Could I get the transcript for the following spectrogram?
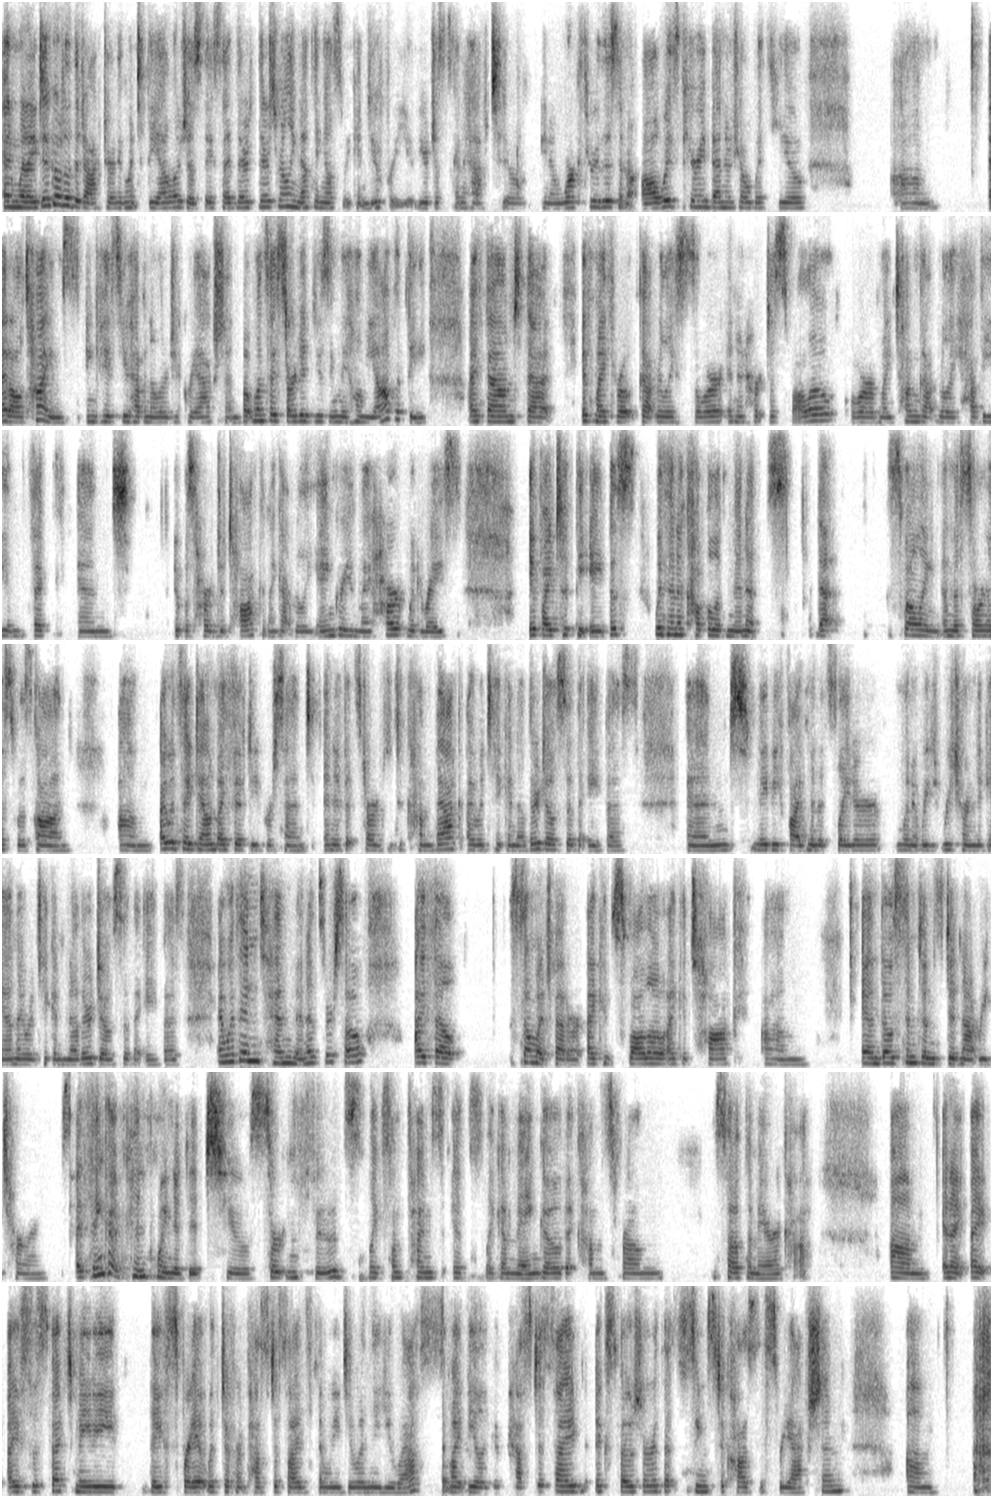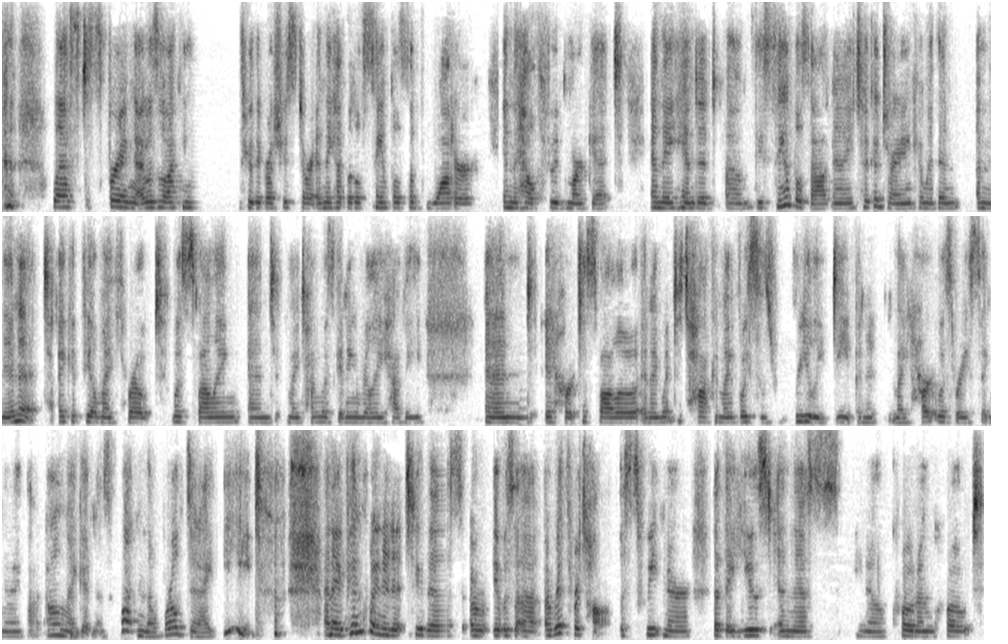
and when I did go to the doctor and I went to the allergist, they said there, there's really nothing else we can do for you. You're just going to have to, you know, work through this and always carry Benadryl with you um, at all times in case you have an allergic reaction. But once I started using the homeopathy, I found that if my throat got really sore and it hurt to swallow, or my tongue got really heavy and thick and it was hard to talk and I got really angry and my heart would race. If I took the Apis, within a couple of minutes, that swelling and the soreness was gone. Um, I would say down by 50%. And if it started to come back, I would take another dose of the APIS. And maybe five minutes later, when it re- returned again, I would take another dose of the APIS. And within 10 minutes or so, I felt so much better. I could swallow, I could talk, um, and those symptoms did not return. I think I pinpointed it to certain foods, like sometimes it's like a mango that comes from South America. Um, and I, I, I, suspect maybe they spray it with different pesticides than we do in the US. It might be like a pesticide exposure that seems to cause this reaction. Um, last spring, I was walking through the grocery store and they had little samples of water in the health food market and they handed um, these samples out and i took a drink and within a minute i could feel my throat was swelling and my tongue was getting really heavy and it hurt to swallow and i went to talk and my voice was really deep and it, my heart was racing and i thought oh my goodness what in the world did i eat? And i pinpointed it to this it was a erythritol the sweetener that they used in this you know quote unquote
